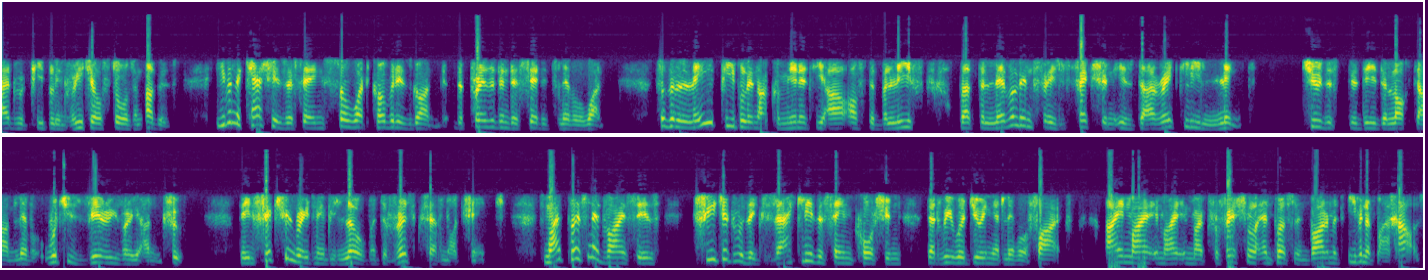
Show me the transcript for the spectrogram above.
had with people in retail stores and others, even the cashiers are saying, so what, COVID is gone. The president has said it's level one. So the lay people in our community are of the belief that the level of infection is directly linked to the, the, the lockdown level, which is very, very untrue. The infection rate may be low, but the risks have not changed. So my personal advice is treat it with exactly the same caution that we were doing at level five. I, in my, in my, in my professional and personal environment, even at my house,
